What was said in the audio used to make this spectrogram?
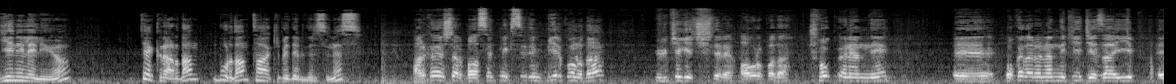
yenileniyor. Tekrardan buradan takip edebilirsiniz. Arkadaşlar bahsetmek istediğim bir konuda ülke geçişleri Avrupa'da çok önemli. Ee, o kadar önemli ki ceza yiyip e,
